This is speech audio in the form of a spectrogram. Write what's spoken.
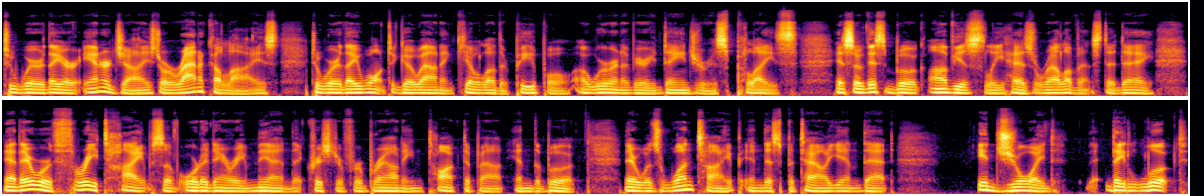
to where they are energized or radicalized to where they want to go out and kill other people, uh, we're in a very dangerous place. And so this book obviously has relevance today. Now, there were three types of ordinary men that Christopher Browning talked about in the book. There was one type in this battalion that enjoyed they looked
